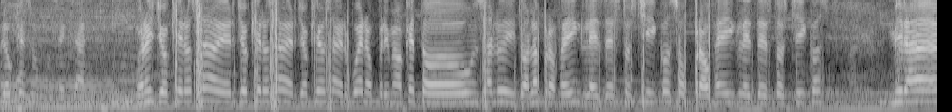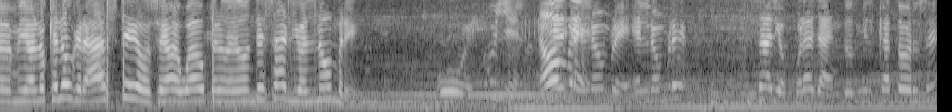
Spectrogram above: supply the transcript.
lo que somos, exacto. Bueno, yo quiero saber, yo quiero saber, yo quiero saber, bueno, primero que todo un saludito a la profe de inglés de estos chicos o profe de inglés de estos chicos. Mira, mira lo que lograste, o sea, wow, pero ¿de dónde salió el nombre? Uy, el nombre. El, nombre, el nombre salió por allá en 2014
